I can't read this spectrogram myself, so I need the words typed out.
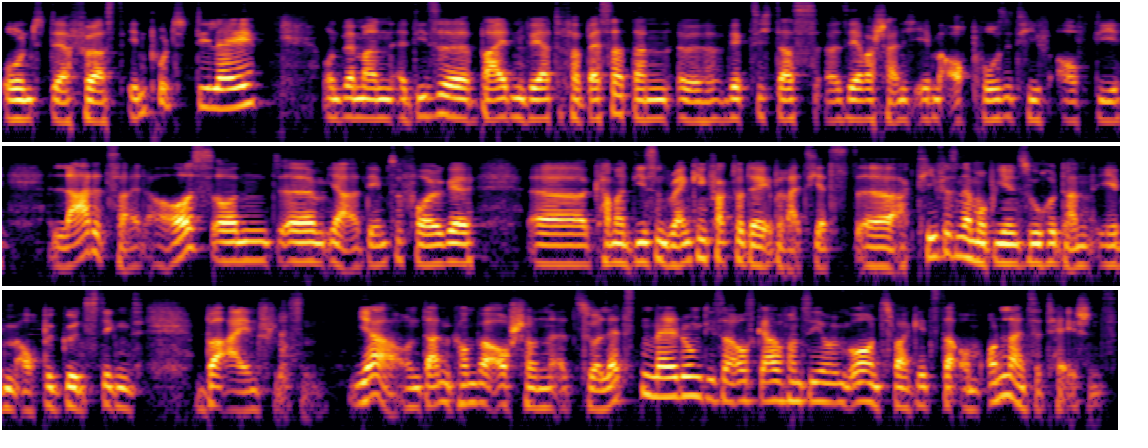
und der First Input Delay. Und wenn man äh, diese beiden Werte verbessert, dann äh, wirkt sich das äh, sehr wahrscheinlich eben auch positiv auf die Ladezeit aus. Und ähm, ja, demzufolge äh, kann man diesen Ranking-Faktor, der bereits jetzt äh, aktiv ist in der mobilen Suche, dann eben auch begünstigend beeinflussen. Ja, und dann kommen wir auch schon zur letzten Meldung dieser Ausgabe von SEO im Ohr. Und zwar geht es da um Online-Citations.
